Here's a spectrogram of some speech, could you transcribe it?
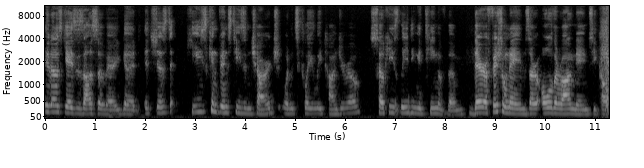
Inosuke is also very good. It's just he's convinced he's in charge when it's clearly Tanjiro. So he's leading a team of them. Their official names are all the wrong names he calls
